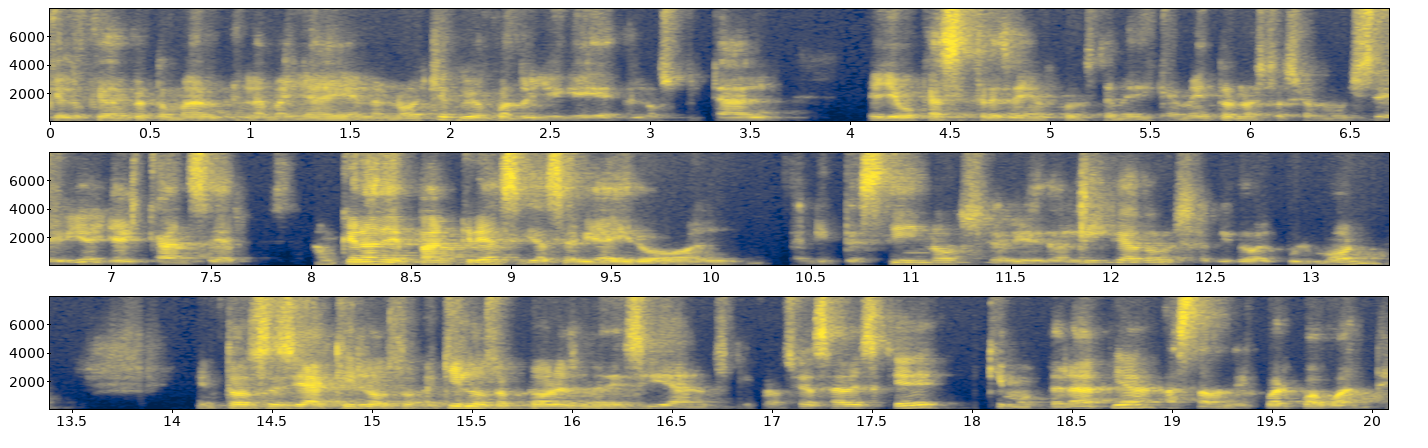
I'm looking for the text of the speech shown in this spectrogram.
que lo tengo que tomar en la mañana y en la noche. Yo cuando llegué al hospital, ya llevo casi tres años con este medicamento, una situación muy seria, y el cáncer, aunque era de páncreas, ya se había ido al, intestino, se había ido al hígado, se había ido al pulmón. Entonces ya aquí los, aquí los doctores me decían, los que conocía, ¿sabes qué? Quimioterapia hasta donde el cuerpo aguante.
